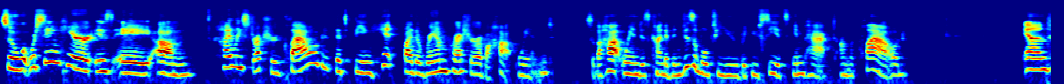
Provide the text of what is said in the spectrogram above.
So what we're seeing here is a um, highly structured cloud that's being hit by the ram pressure of a hot wind. So the hot wind is kind of invisible to you, but you see its impact on the cloud. And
